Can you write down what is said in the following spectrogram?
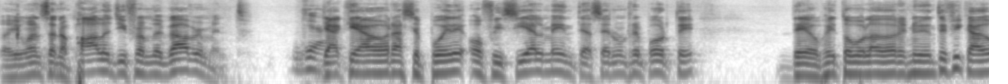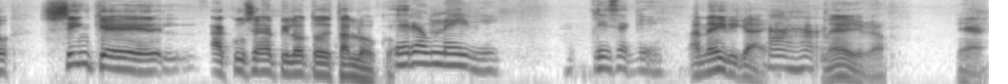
So he wants an apology from the government. Ya. Ya que ahora se puede oficialmente hacer un reporte de objetos voladores no identificados sin que acusen al piloto de estar loco. Era un Navy, dice aquí. A Navy guy. Ajá. There you go. Yeah.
